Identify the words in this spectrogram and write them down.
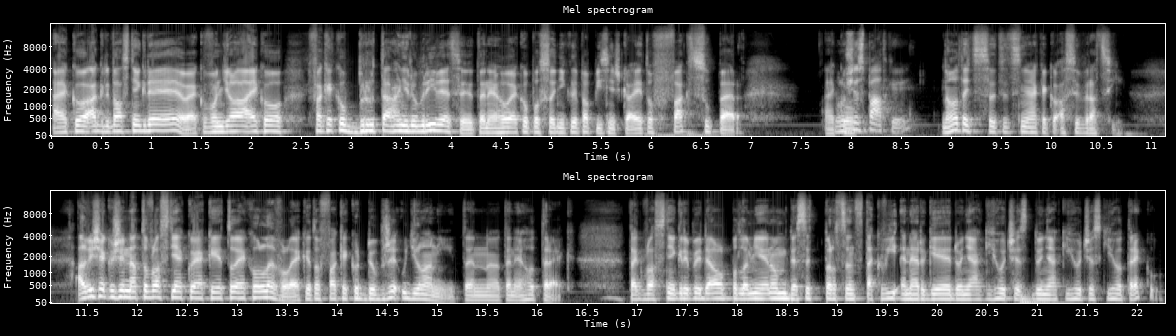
A, jako, a kdy, vlastně kde je, jo? Jako on dělá jako fakt jako brutálně dobrý věci. Ten jeho jako poslední klip a písnička. Je to fakt super. A jako, on už je zpátky? No, teď se, teď se nějak jako asi vrací. Ale víš, jakože na to vlastně, jako, jak je to jako level, jak je to fakt jako dobře udělaný, ten, ten jeho track, tak vlastně kdyby dal podle mě jenom 10% takové energie do nějakého, čes, do nějakého českého tracku,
